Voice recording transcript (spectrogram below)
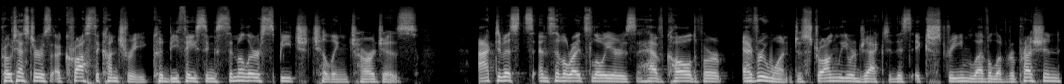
protesters across the country could be facing similar speech chilling charges. Activists and civil rights lawyers have called for everyone to strongly reject this extreme level of repression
